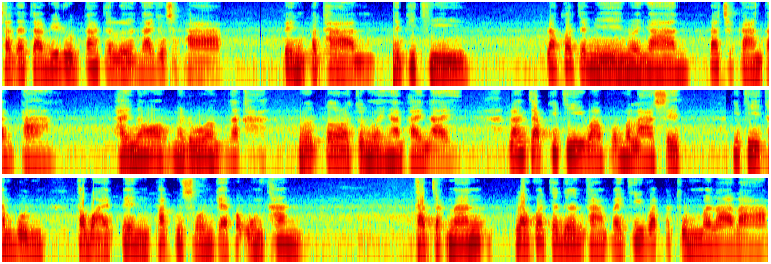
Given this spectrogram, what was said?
ศาสตราจารย์วิรุณตั้งเจริญนายกสภา เป็นประธานในพิธี แล้วก็จะมีหน่วยงานราชการต่างๆ ภายนอกมาร่วมนะคะตลอดจนหน่วยงานภายใน หลังจากพิธีวางพวงมาลาเสร็จ พิธีทำบุญถวายเป็นพระกุศลแก่พระองค์ท่าน ถัดจากนั้นเราก็จะเดินทางไปที่วัดปทุมมาราราม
